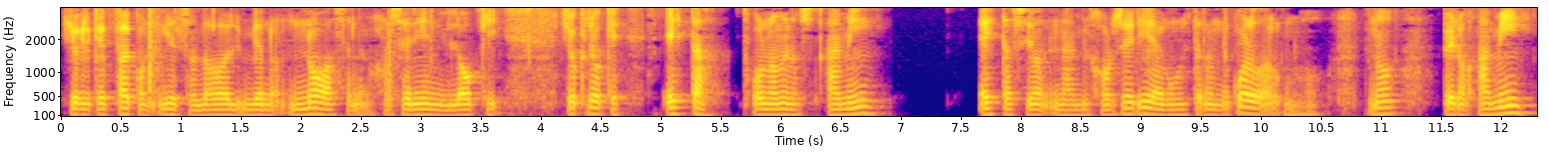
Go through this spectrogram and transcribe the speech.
Yo creo que Falcon y el Soldado del Invierno no va a ser la mejor serie, ni Loki. Yo creo que esta, por lo menos a mí, esta ha sido la mejor serie. Algunos estarán de acuerdo, algunos no. Pero a mí,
